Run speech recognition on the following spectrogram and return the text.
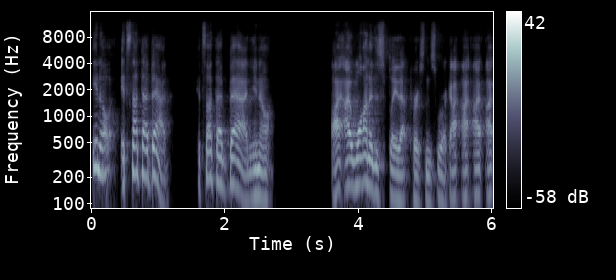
You know it's not that bad. It's not that bad you know. I i want to display that person's work. I i i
